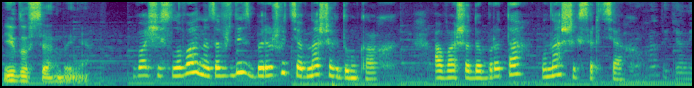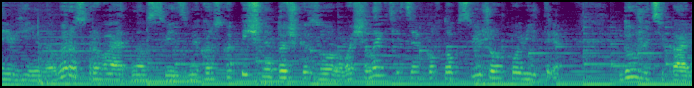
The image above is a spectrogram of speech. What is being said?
і досягнення. Ваші слова назавжди збережуться в наших думках, а ваша доброта у наших серцях. Дорога Тетяна Євгенівна, ви розкриваєте нам світ з мікроскопічної точки зору. Ваші лекції це ковток свіжого повітря. Дуже цікаві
